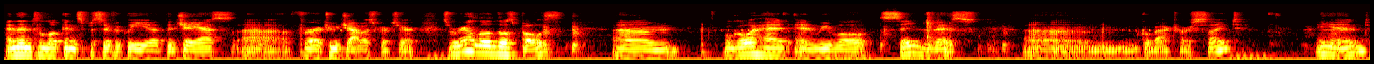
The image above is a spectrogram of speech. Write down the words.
and then to look in specifically at the JS uh, for our two JavaScripts here. So we're going to load those both. Um, we'll go ahead and we will save this. Um, go back to our site and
